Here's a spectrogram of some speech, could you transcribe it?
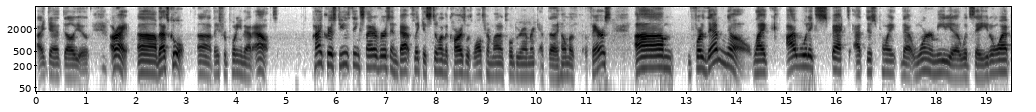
I can't tell you. All right. Uh, that's cool. Uh, thanks for pointing that out. Hi, Chris. Do you think Snyderverse and Batflick is still on the cards with Walter Hamada and Toby Emmerich at the helm of affairs? Um, for them, no. Like, I would expect at this point that Warner Media would say, you know what?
